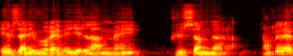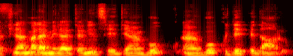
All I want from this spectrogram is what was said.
et vous allez vous réveiller le lendemain plus somnolent. Donc là, finalement, la mélatonine, c'était un beau, un beau coup d'épée dans l'eau.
